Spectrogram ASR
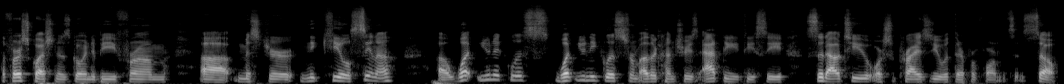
the first question is going to be from uh, Mr. Nikhil Sina. Uh, what unique lists, what unique lists from other countries at the ETC stood out to you or surprised you with their performances? So,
